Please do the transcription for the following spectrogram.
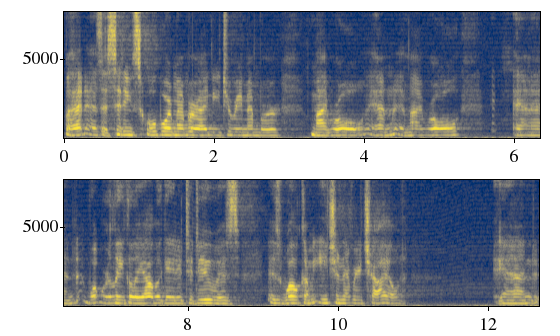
But as a sitting school board member, I need to remember my role. And, and my role and what we're legally obligated to do is, is welcome each and every child and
